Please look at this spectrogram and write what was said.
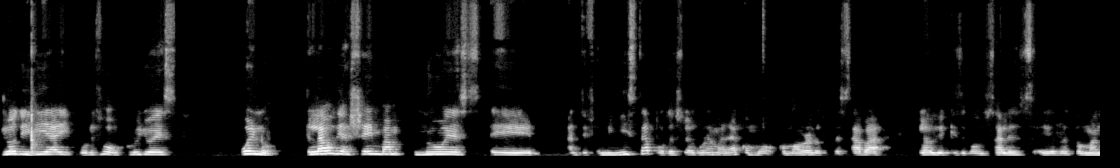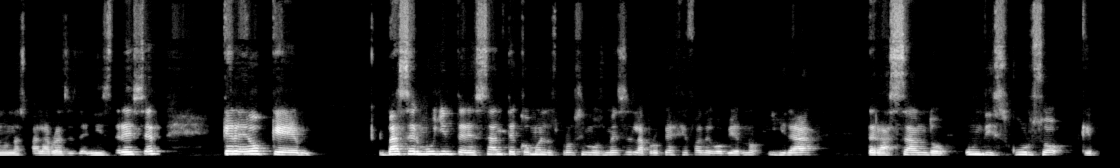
yo diría, y por eso concluyo, es bueno, Claudia Sheinbaum no es eh, antifeminista, por decirlo de alguna manera, como, como ahora lo expresaba Claudia X González, eh, retomando unas palabras de Denise Dresser. Creo que va a ser muy interesante cómo en los próximos meses la propia jefa de gobierno irá trazando un discurso que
